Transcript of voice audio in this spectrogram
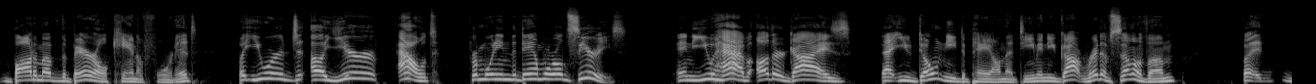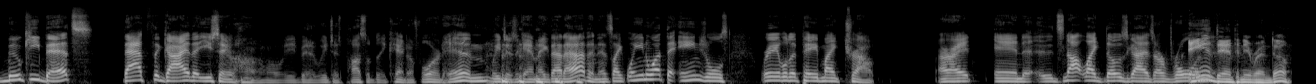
bottom of the barrel can't afford it. But you were a year out from winning the damn World Series. And you have other guys that you don't need to pay on that team and you got rid of some of them. But Mookie Betts, that's the guy that you say, oh, well, we, we just possibly can't afford him. We just can't make that happen. It's like, well, you know what? The Angels were able to pay Mike Trout. All right. And it's not like those guys are rolling. And Anthony Rendon.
